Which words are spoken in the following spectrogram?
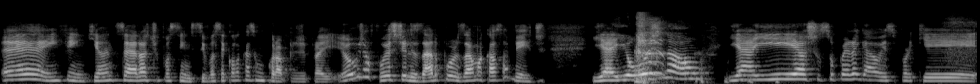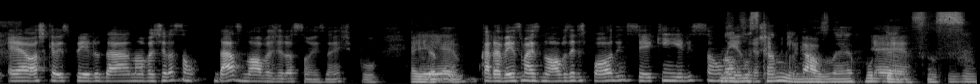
é, enfim, que antes era tipo assim, se você colocasse um cropped pra ir, eu já fui estilizado por usar uma calça verde. E aí hoje não. E aí eu acho super legal isso, porque é, eu acho que é o espelho da nova geração, das novas gerações, né? Tipo, é, cada vez mais novos eles podem ser quem eles são mesmo. Novos legal. caminhos, né? Mudanças. Uhum.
